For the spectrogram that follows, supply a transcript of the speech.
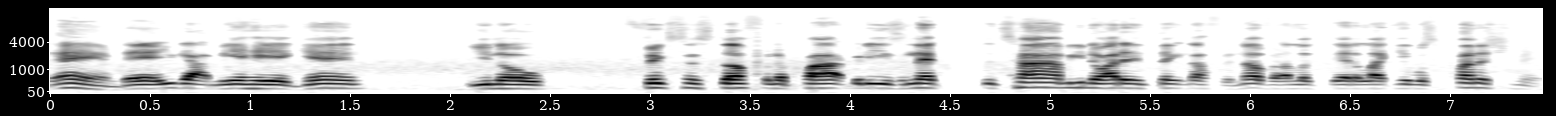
damn, dad, you got me in here again, you know, fixing stuff in the properties. And at the time, you know, I didn't think nothing of it. I looked at it like it was punishment.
